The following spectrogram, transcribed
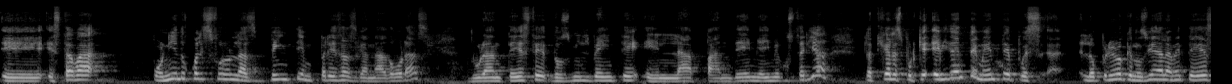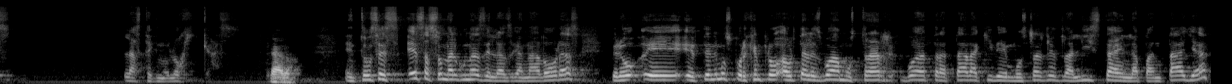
estaba poniendo cuáles fueron las 20 empresas ganadoras durante este 2020 en la pandemia. Y me gustaría platicarles porque evidentemente, pues lo primero que nos viene a la mente es las tecnológicas. Claro. Entonces, esas son algunas de las ganadoras, pero eh, eh, tenemos, por ejemplo, ahorita les voy a mostrar, voy a tratar aquí de mostrarles la lista en la pantalla.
